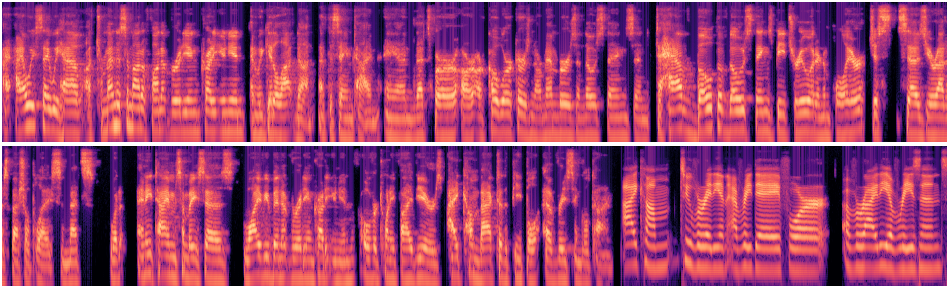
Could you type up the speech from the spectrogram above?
I, I, always say we have a tremendous amount of fun at Veridian Credit Union and we get a lot done at the same time. And that's for our, our coworkers and our members and those things. And to have both of those things be true at an employer just says you're at a special place. And that's what anytime somebody says, Why have you been at Veridian Credit Union for over 25 years? I come back to the people every single time. I come to Veridian every day for a variety of reasons.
